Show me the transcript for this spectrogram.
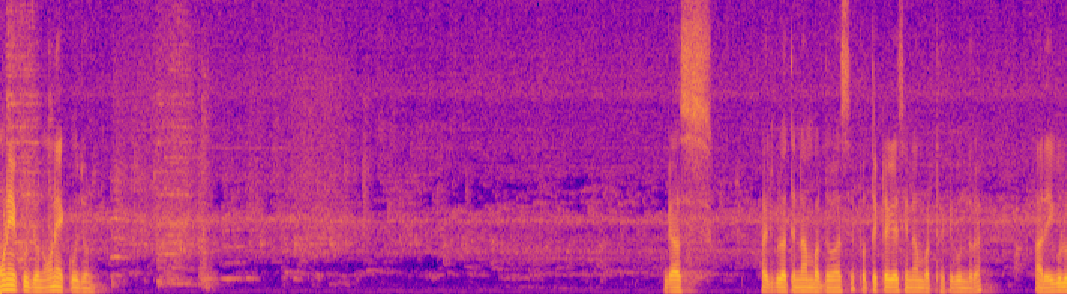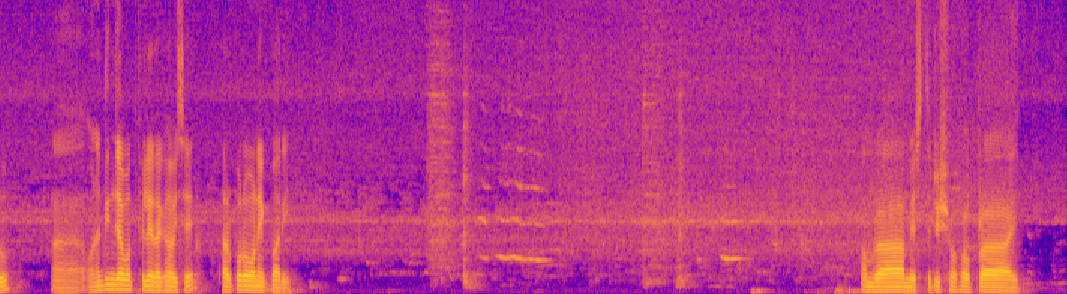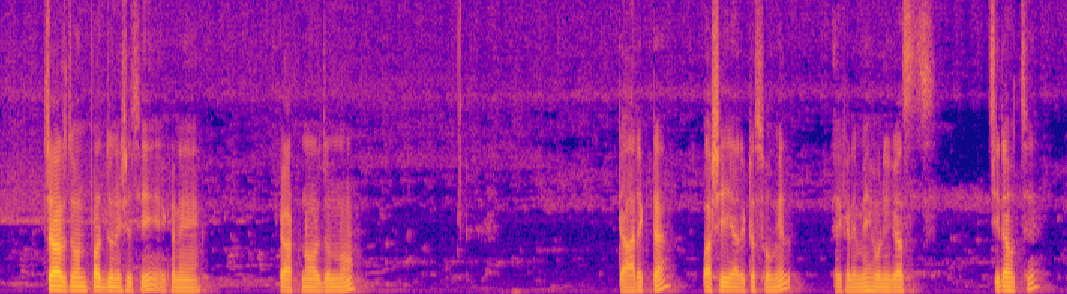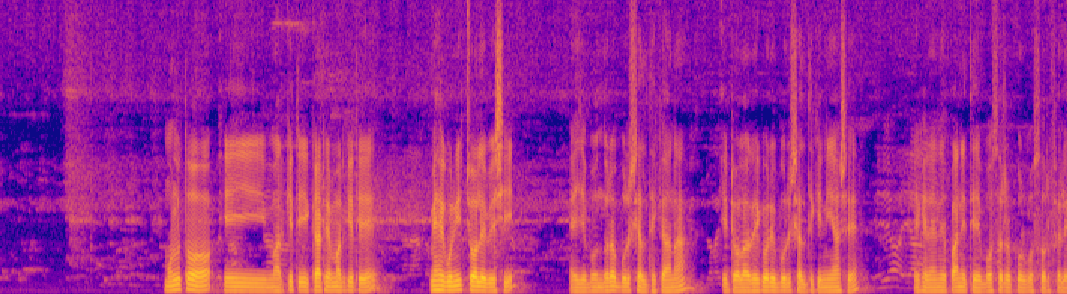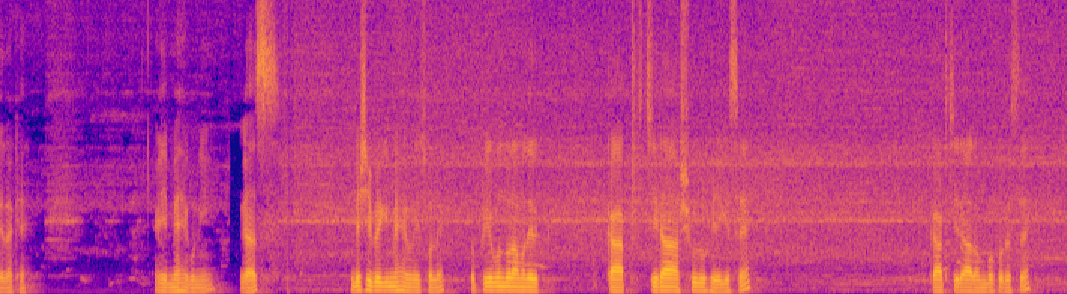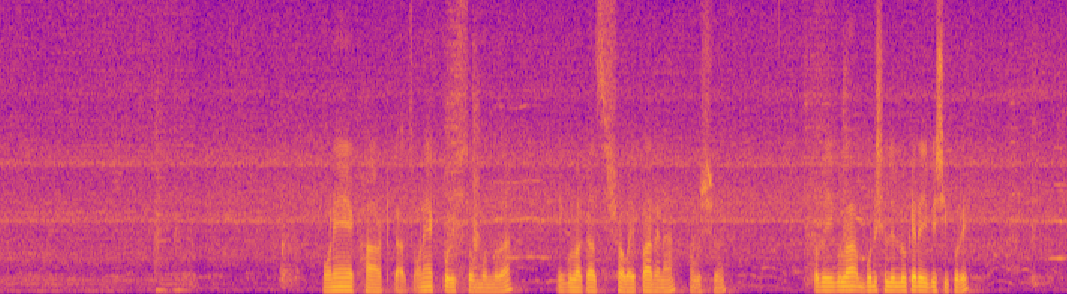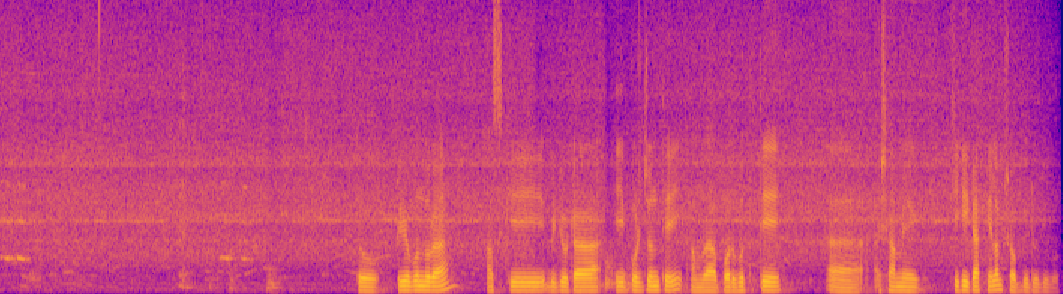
অনেক ওজন অনেক ওজন। গাছ ফাইলগুলোতে নাম্বার দেওয়া আছে। প্রত্যেকটা গাছে নাম্বার থাকে বন্ধুরা। আর এগুলো অনেক দিন যাবৎ ফেলে রাখা হয়েছে। তারপরও অনেক বাড়ি। আমরা মিস্ত্রি সহ প্রায় চারজন, পাঁচজন এসেছি এখানে কাঠ নেওয়ার জন্য। এটা আরেকটা, পাশেই আরেকটা সোমেল। এখানে মেহগনি গাছ চিরা হচ্ছে মূলত এই মার্কেটে, এই কাঠের মার্কেটে মেহগনি চলে বেশি। এই যে বন্ধুরা, বরিশাল থেকে আনা, এই ট্রলারে করে বরিশাল থেকে নিয়ে আসে। এখানে এনে পানিতে বছরের পর বছর ফেলে রাখে এই মেহগুনি গাছ। বেশিরভাগই মেহগুনি চলে। তো প্রিয় বন্ধুরা, আমাদের কাঠ চিরা শুরু হয়ে গেছে। কাঠ চিরা আরম্ভ করেছে। অনেক হার্ড কাজ, অনেক পরিশ্রম বন্ধুরা। এগুলা কাজ সবাই পারে না, অবশ্যই। তবে এগুলা বরিশালের লোকেরাই বেশি করে। তো প্রিয় বন্ধুরা, আজকে ভিডিওটা এই পর্যন্তই। আমরা পরবর্তীতে সামনে কী কি কাঠ নিলাম সব ভিডিও দিব।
